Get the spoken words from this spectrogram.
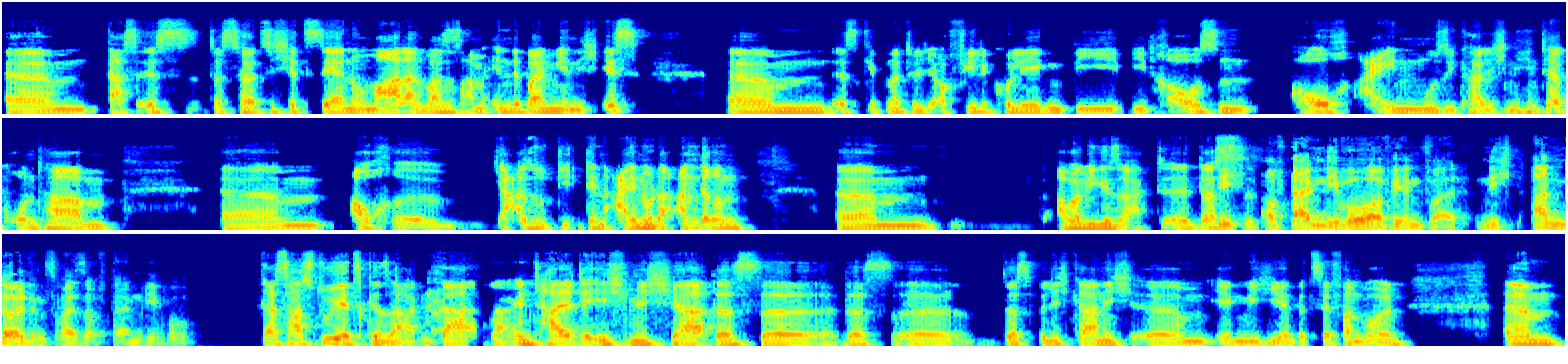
Ähm, das, ist, das hört sich jetzt sehr normal an, was es am Ende bei mir nicht ist. Ähm, es gibt natürlich auch viele Kollegen, die, die draußen auch einen musikalischen Hintergrund haben. Ähm, auch, äh, ja, also die, den einen oder anderen. Ähm, aber wie gesagt, äh, das, Nicht auf deinem Niveau auf jeden Fall. Nicht andeutungsweise auf deinem Niveau. das hast du jetzt gesagt. Da, da enthalte ich mich, ja. Das, äh, das, äh, das will ich gar nicht ähm, irgendwie hier beziffern wollen. Ähm,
